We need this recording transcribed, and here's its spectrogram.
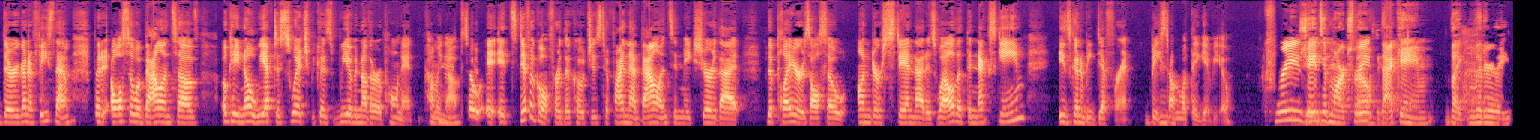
they're gonna face them but also a balance of okay, no, we have to switch because we have another opponent coming mm-hmm. up. So it, it's difficult for the coaches to find that balance and make sure that the players also understand that as well, that the next game is going to be different based mm-hmm. on what they give you. Crazy. Shades of March, though. That game, like literally,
